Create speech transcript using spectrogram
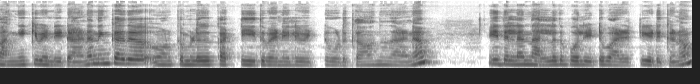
ഭംഗിക്ക് വേണ്ടിയിട്ടാണ്. നിങ്ങൾക്കത് ഉണക്കമുളക് കട്ട് ചെയ്ത് വേണമെങ്കിലും ഇട്ട് കൊടുക്കാവുന്നതാണ്. ഇതെല്ലാം നല്ലതുപോലെ ഇട്ട് വഴറ്റിയെടുക്കണം.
